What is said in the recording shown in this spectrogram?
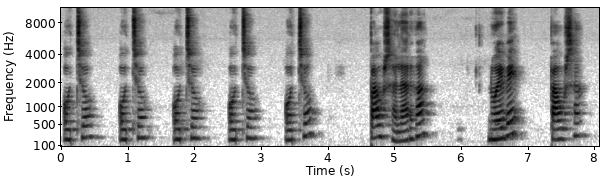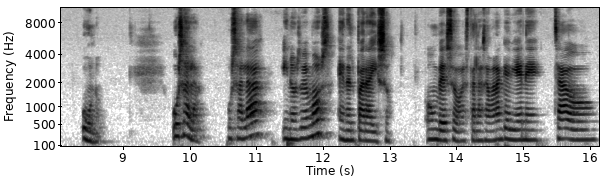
8, 8, 8, 8, 8, pausa larga, 9, pausa, 1. Úsala, úsala y nos vemos en el paraíso. Un beso, hasta la semana que viene. Chao.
